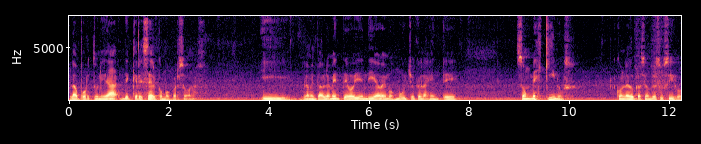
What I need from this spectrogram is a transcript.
la oportunidad de crecer como personas. Y lamentablemente hoy en día vemos mucho que la gente son mezquinos con la educación de sus hijos.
